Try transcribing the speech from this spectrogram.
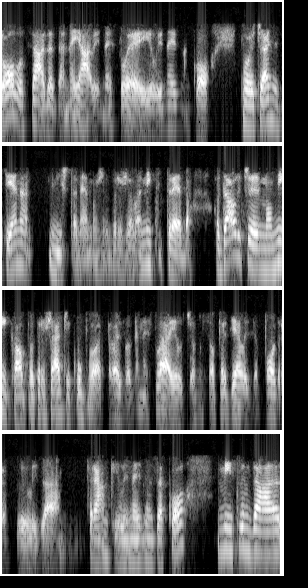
Ovo sada da najavi Nestle ili ne znam ko povećanje cijena ništa ne može država, niti treba. A da li ćemo mi kao potrošači kupovati proizvode Nestlea ili ćemo se opredijeliti za Podravku ili za Frank ili ne znam za ko, mislim da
